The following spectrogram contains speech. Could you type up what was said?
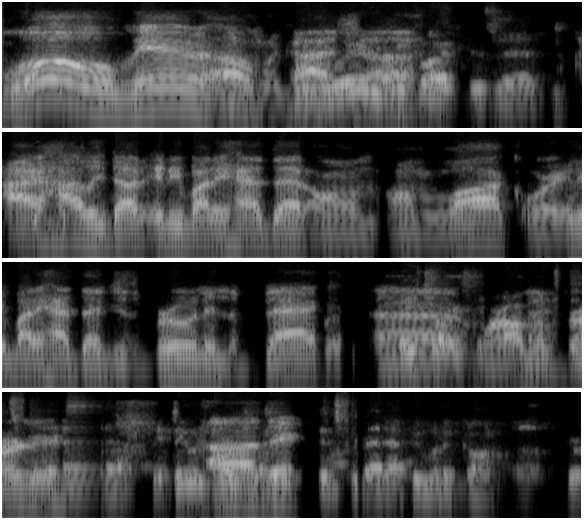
Whoa, man! Oh my gosh! Where did uh, you find this at? I highly doubt anybody had that on on lock or anybody had that just brewing in the back They uh, charged or on the burner. If they would have Uh, charged they- 99 cents for that app, it would have gone up, bro.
